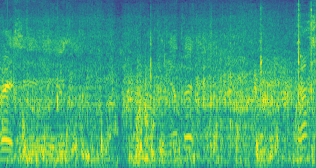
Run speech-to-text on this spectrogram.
Keren sih. Itunya teh. Gas.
